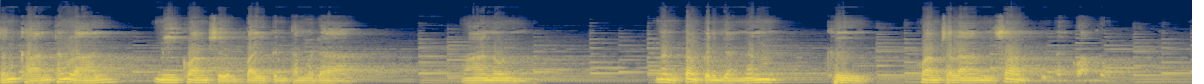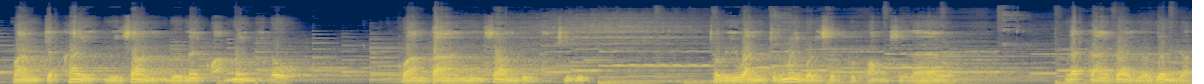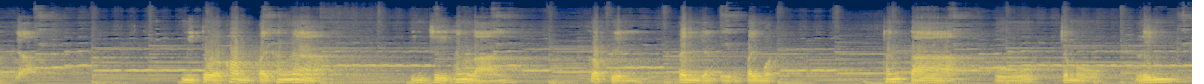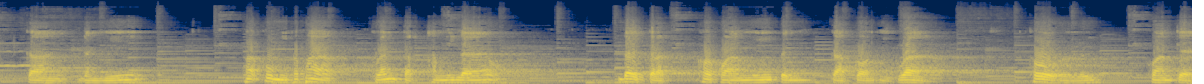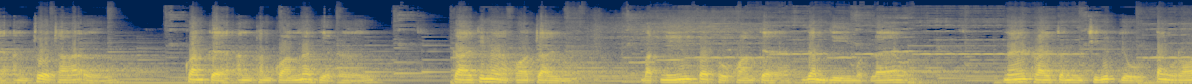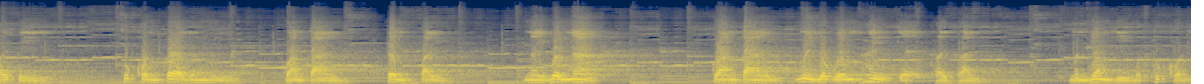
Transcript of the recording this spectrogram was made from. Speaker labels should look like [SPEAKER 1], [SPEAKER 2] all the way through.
[SPEAKER 1] สังขารทั้งหลายมีความเสื่อมไปเป็นธรรมดา อานนท์นั่นต้องเป็นอย่างนั้น คือความชรามีซ่อนอยู่ในความหลงความเจ็บไข้มีซ่อนอยู่ในความไม่มีโลก ความตายมีซ่อนอยู่ในชีวิต ชวีวันจึงไม่บริสุทธิ์ผุดผ่องเสียแล้ว และกายก็เหี่ยวย่นหย่อนยานมีตัวค่อมไปข้างหน้า อินทรีย์ทั้งหลาย ก็เปลี่ยนเป็นอย่างอื่นไปหมด ทั้งตา หู จมูก ลิ้น กายดังนี้ พระผู้มีพระภาคครั้นตรัดคำนี้แล้ว ได้ตรัสข้อความนี้เป็นกาบกรอีกว่า โทษเอ๋ยความแก่อันชั่วช้าเอ๋ยความแก่อันทำความน่าเกลียดเอ๋ยกายที่น่าพอใจ บัดนี้ก็ถูกความแก่ย่ำยีหมดแล้ว แม้ใครจะมีชีวิตอยู่ตั้งร้อยปี ทุกคนก็ยังมีความตายเป็นไป ในเบื้องหน้า ความตายไม่ยกเว้นให้แก่ใครๆ มันย่ำยีหมดทุกคน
